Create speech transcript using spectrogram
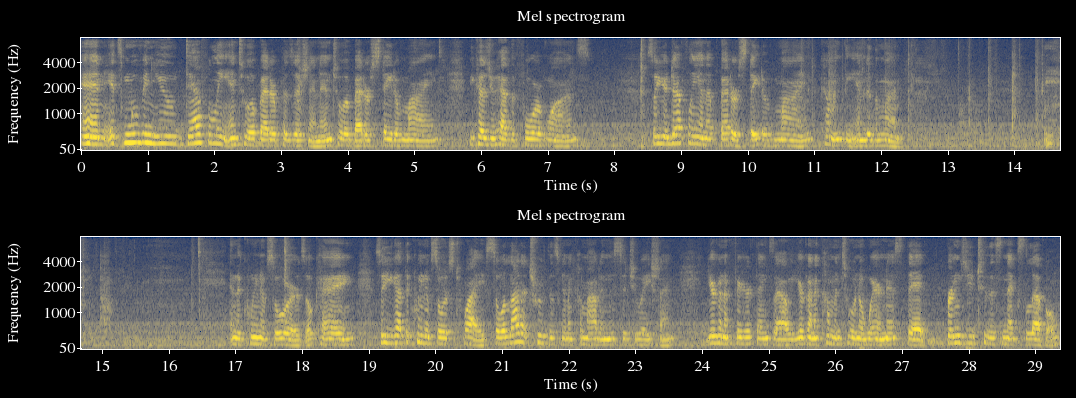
And it's moving you definitely into a better position into a better state of mind because you have the four of wands. So you're definitely in a better state of mind coming the end of the month and the Queen of Swords, okay? So you got the Queen of Swords twice. So a lot of truth is going to come out in this situation. You're going to figure things out. You're going to come into an awareness that brings you to this next level.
